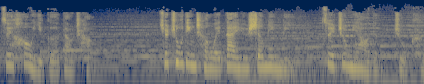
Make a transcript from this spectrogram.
最后一个到场，却注定成为黛玉生命里最重要的住客。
